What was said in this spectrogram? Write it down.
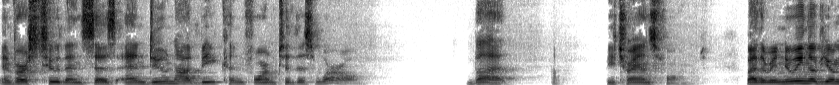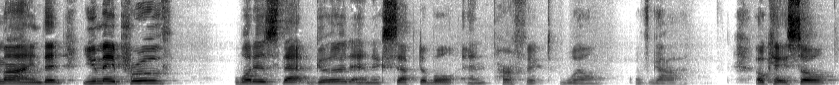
And verse 2 then says, And do not be conformed to this world, but be transformed by the renewing of your mind, that you may prove what is that good and acceptable and perfect will of God. Okay, so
